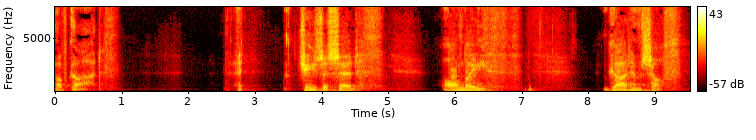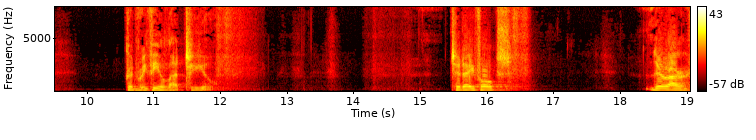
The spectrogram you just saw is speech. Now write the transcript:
of God. Jesus said, Only God Himself could reveal that to you. Today, folks, there are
